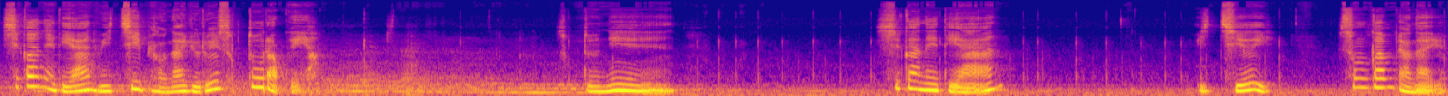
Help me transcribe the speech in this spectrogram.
시간에 대한 위치 변화율을 속도라고 해요. 속도는 시간에 대한 위치의 순간 변화율.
